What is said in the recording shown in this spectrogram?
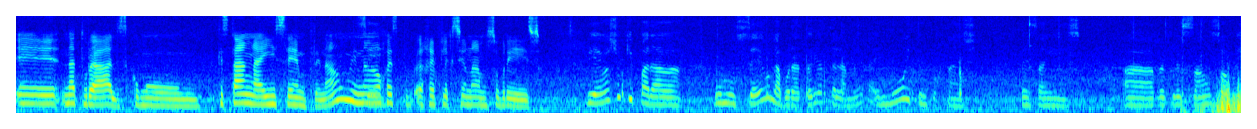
eh, naturais, como que estão aí sempre, não? E não reflexionamos sobre isso. Bem, eu acho que para o museu, o Laboratório Artelameda, é muito importante pensar nisso. A reflexão sobre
